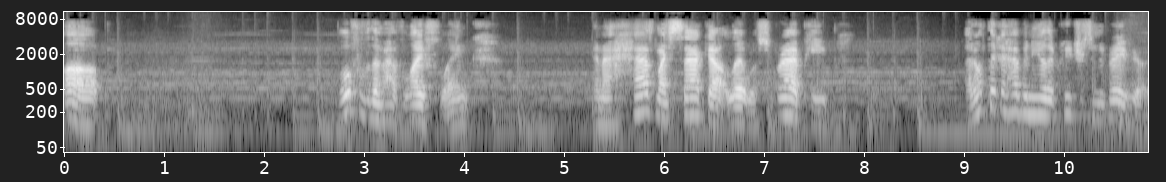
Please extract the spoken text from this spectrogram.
up. Both of them have lifelink. And I have my sack outlet with Scrap Heap. I don't think I have any other creatures in the graveyard.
